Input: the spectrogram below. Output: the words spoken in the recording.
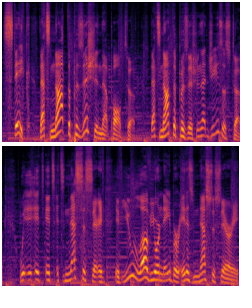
stake. That's not the position that Paul took. That's not the position that Jesus took. We, it, it's it's necessary. If, if you love your neighbor, it is necessary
